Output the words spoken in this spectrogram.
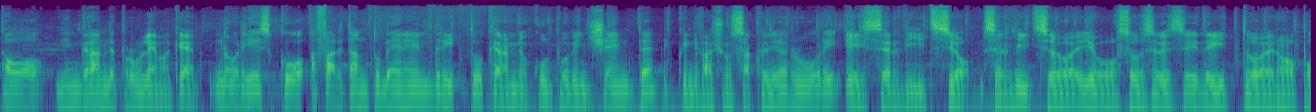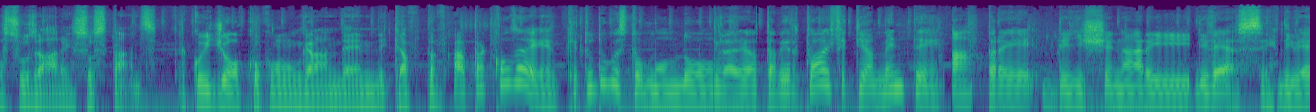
ho un grande problema che non riesco a fare tanto bene il dritto, che era il mio colpo vincente, e quindi faccio un sacco di errori, e il servizio. Il servizio, io ho solo il servizio di dritto e non lo posso usare in sostanza. Per cui gioco con un grande handicap. Altra cosa è che tutto questo mondo della realtà virtuale effettivamente apre degli scenari diversi, diversi,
